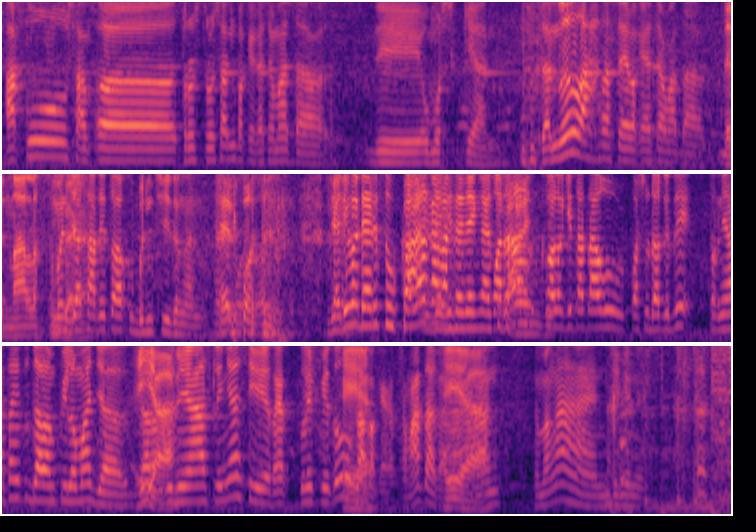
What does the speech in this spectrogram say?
aku sam- eh, terus-terusan pakai kacamata di umur sekian dan lelah rasanya pakai kacamata Dan males semenjak juga. saat itu aku benci dengan Harry Potter. Jadi kok dari suka Padahal jadi nggak suka padahal kalau kita tahu pas sudah gede ternyata itu dalam film aja dalam Iya. dunia aslinya si Radcliffe itu Iya. nggak pakai kacamata kan Iya. memang anjing ini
